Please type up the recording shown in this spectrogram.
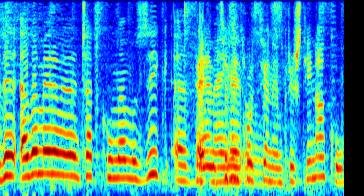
Edhe me në qatë ku me muzikë, edhe me i rrëmë. E në cilin kurs jeni në Prishtinë, ku?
